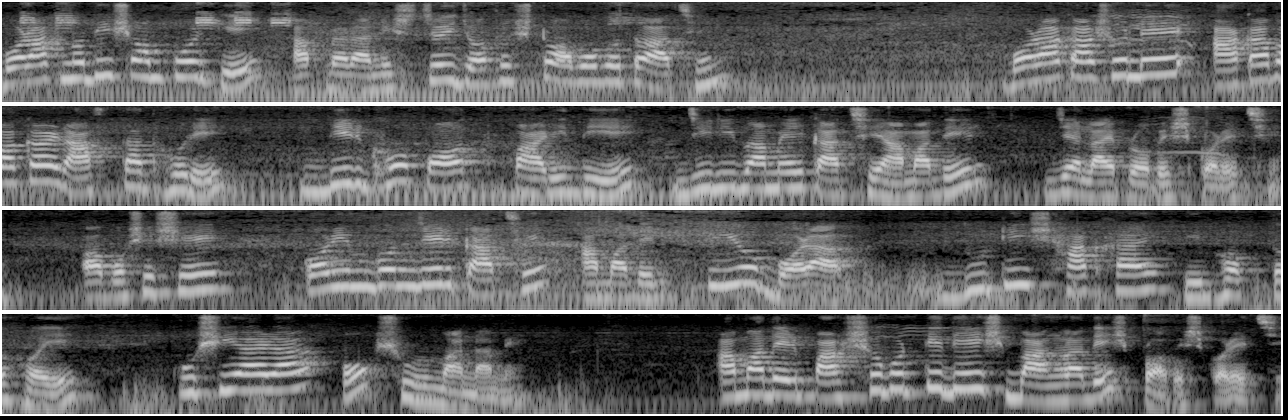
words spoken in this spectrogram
বরাক নদী সম্পর্কে আপনারা নিশ্চয়ই যথেষ্ট অবগত আছেন। বরাক আসলে আঁকাবাঁকা রাস্তা ধরে দীর্ঘ পথ পাড়ি দিয়ে জিরিবামের কাছে আমাদের জেলায় প্রবেশ করেছে। অবশেষে করিমগঞ্জের কাছে আমাদের প্রিয় বরাক দুটি শাখায় বিভক্ত হয়ে কুশিয়ারা ও সুরমা নামে। আমাদের পার্শ্ববর্তী দেশ বাংলাদেশ প্রবেশ করেছে।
